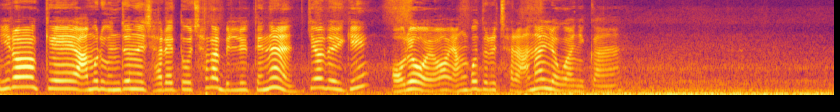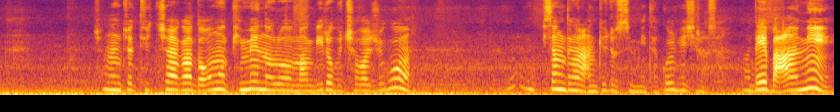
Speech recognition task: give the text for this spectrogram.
이렇게 아무리 운전을 잘해도 차가 밀릴 때는 끼어들기 어려워요. 양보들을 잘 안 하려고 하니까. 저는 저 뒷차가 너무 비매너로 막 밀어붙여가지고 비상등을 안 켜줬습니다. 꼴비 싫어서. 어, 내 마음이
